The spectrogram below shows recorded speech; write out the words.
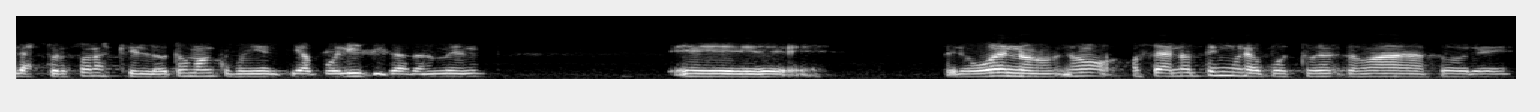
las personas que lo toman como identidad política también. Eh, pero bueno, no, o sea, no tengo una postura tomada sobre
